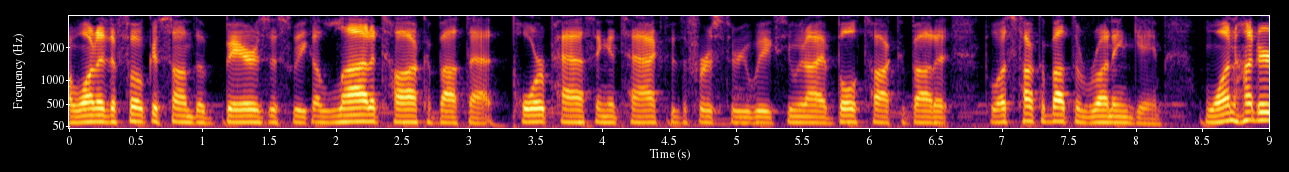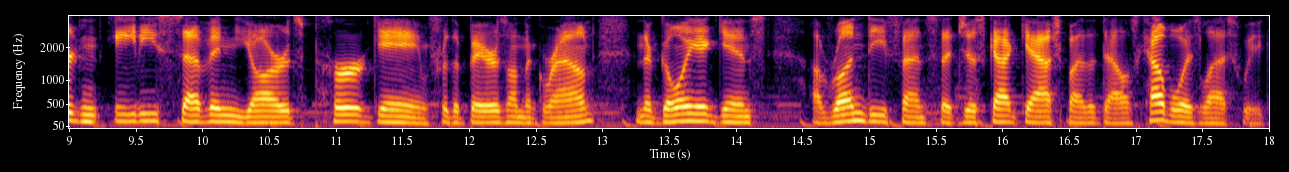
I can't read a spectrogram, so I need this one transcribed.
I wanted to focus on the Bears this week. A lot of talk about that poor passing attack through the first three weeks. You and I have both talked about it, but let's talk about the running game. 187 yards per game for the Bears on the ground, and they're going against a run defense that just got gashed by the Dallas Cowboys last week.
